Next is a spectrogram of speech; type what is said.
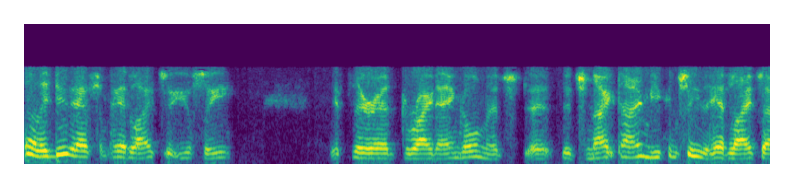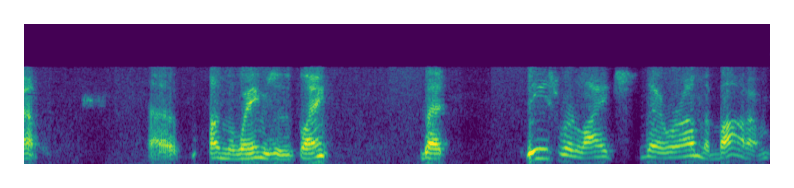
Now they do have some headlights that you'll see if they're at the right angle and it's uh, it's nighttime. You can see the headlights out uh, on the wings of the plane, but these were lights that were on the bottom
